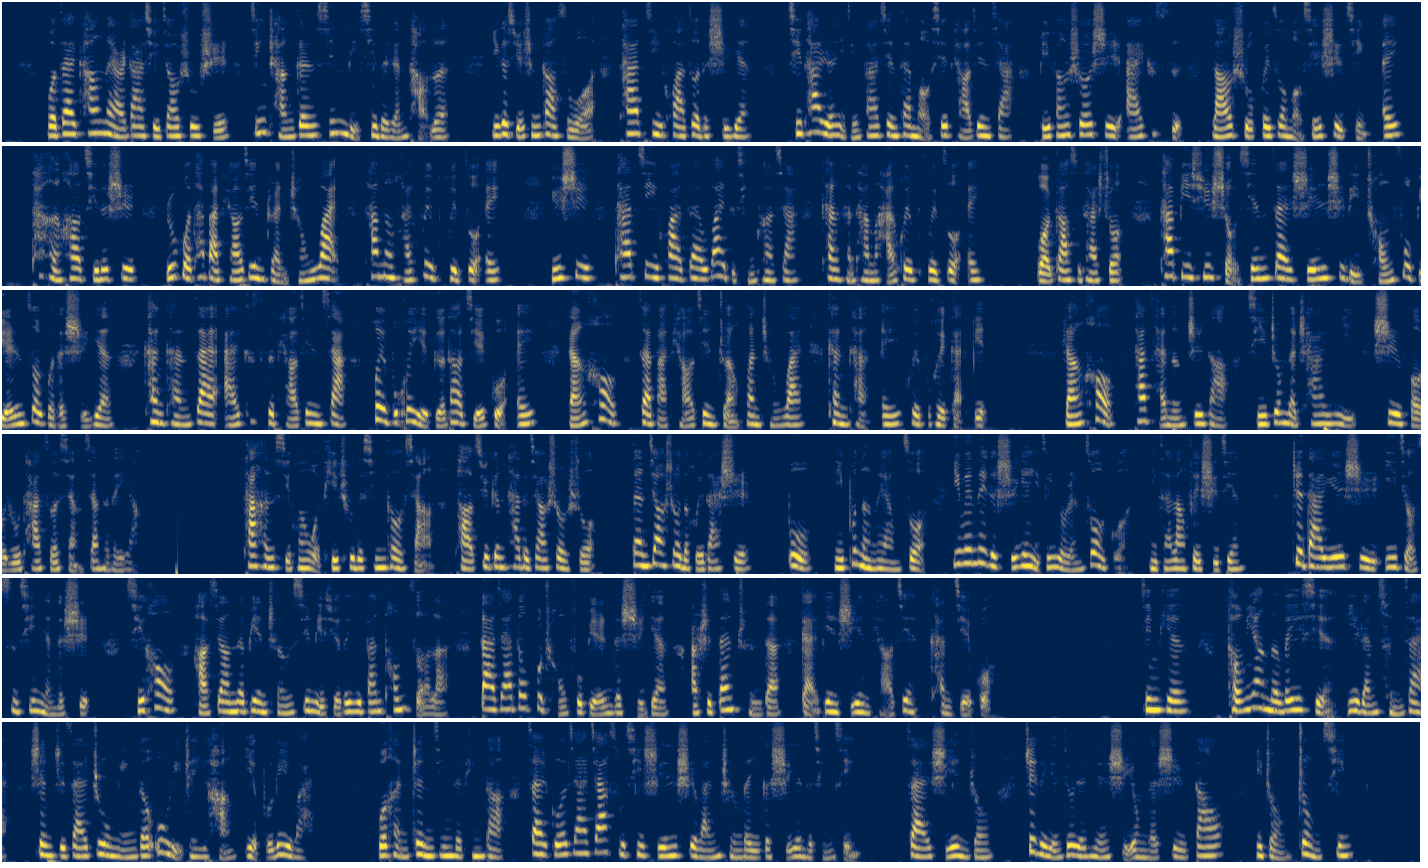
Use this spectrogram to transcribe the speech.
我在康奈尔大学教书时，经常跟心理系的人讨论。一个学生告诉我，他计划做的实验，其他人已经发现，在某些条件下，比方说是 X 老鼠会做某些事情 A。他很好奇的是，如果他把条件转成 Y，他们还会不会做 A？于是他计划在 Y 的情况下，看看他们还会不会做 A。我告诉他说，他必须首先在实验室里重复别人做过的实验，看看在 X 的条件下会不会也得到结果 A，然后再把条件转换成 Y，看看 A 会不会改变，然后他才能知道其中的差异是否如他所想象的那样。他很喜欢我提出的新构想，跑去跟他的教授说，但教授的回答是不。你不能那样做，因为那个实验已经有人做过，你在浪费时间。这大约是一九四七年的事，其后好像那变成心理学的一般通则了。大家都不重复别人的实验，而是单纯的改变实验条件看结果。今天，同样的危险依然存在，甚至在著名的物理这一行也不例外。我很震惊地听到，在国家加速器实验室完成的一个实验的情形。在实验中，这个研究人员使用的是刀，一种重氢。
